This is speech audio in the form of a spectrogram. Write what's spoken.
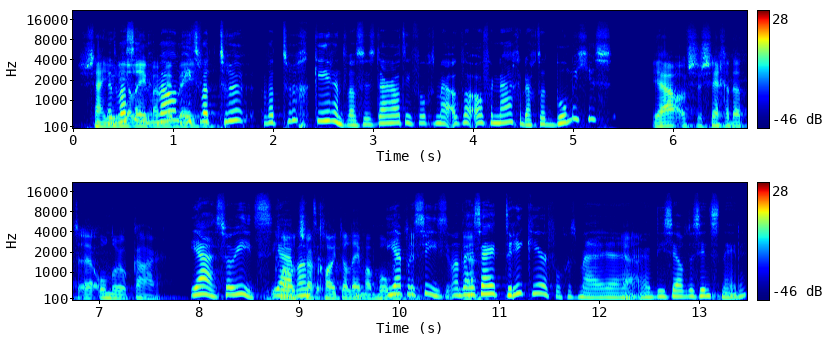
Zijn jullie was alleen een- maar wel mee iets wat, terug, wat terugkerend was. Dus daar had hij volgens mij ook wel over nagedacht. Dat bommetjes? Ja, of ze zeggen dat eh, onder elkaar. Ja, zoiets. Ja, want, gooit alleen maar ja, precies. Want Ja. hij zei het drie keer volgens mij, eh, Ja. eh, diezelfde zinsnede.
